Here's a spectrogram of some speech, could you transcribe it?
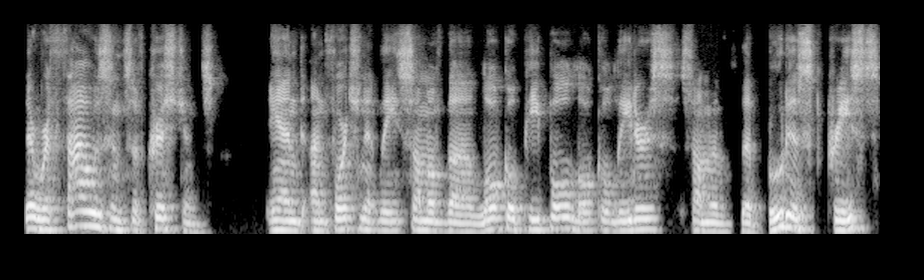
there were thousands of Christians. And unfortunately, some of the local people, local leaders, some of the Buddhist priests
